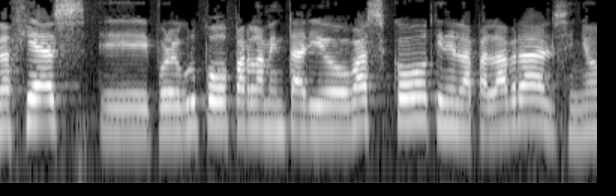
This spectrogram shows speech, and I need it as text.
Gracias. Eh, por el Grupo Parlamentario Vasco tiene la palabra el señor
